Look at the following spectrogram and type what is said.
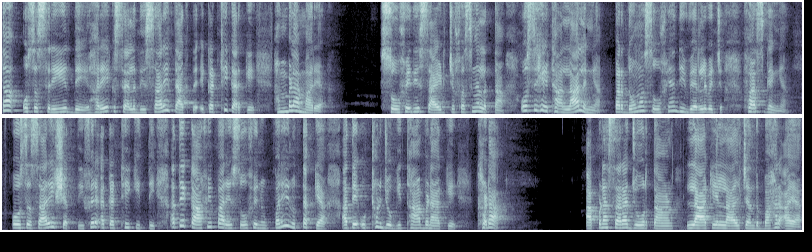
ਤਾਂ ਉਸ ਸਰੀਰ ਦੇ ਹਰੇਕ ਸੈੱਲ ਦੀ ਸਾਰੀ ਤਾਕਤ ਇਕੱਠੀ ਕਰਕੇ ਹੰਬੜਾ ਮਾਰਿਆ। ਸੋਫੇ ਦੀ ਸਾਈਡ 'ਚ ਫਸੀਆਂ ਲੱਤਾਂ ਉਸ ਹੇਠਾਂ ਲਾ ਲਈਆਂ, ਪਰ ਦੋਵਾਂ ਸੋਫਿਆਂ ਦੀ ਵਿਰਲ ਵਿੱਚ ਫਸ ਗਈਆਂ। ਉਸ ਸਾਰੀ ਸ਼ਕਤੀ ਫਿਰ ਇਕੱਠੀ ਕੀਤੀ ਅਤੇ ਕਾਫੀ ਭਾਰੇ ਸੋਫੇ ਨੂੰ ਪਰੇ ਨੂੰ ਧੱਕਿਆ ਅਤੇ ਉੱਠਣ ਜੋਗੀ ਥਾਂ ਬਣਾ ਕੇ ਖੜਾ ਆਪਣਾ ਸਾਰਾ ਜ਼ੋਰ ਤਾਣ ਲਾ ਕੇ ਲਾਲਚੰਦ ਬਾਹਰ ਆਇਆ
